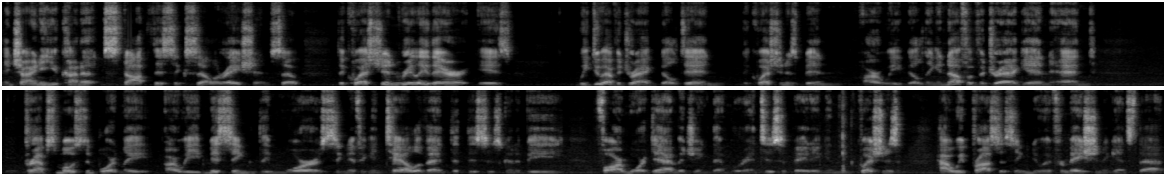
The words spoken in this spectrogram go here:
In China, you kind of stop this acceleration. So the question really there is we do have a drag built in. The question has been, are we building enough of a drag in? And perhaps most importantly, are we missing the more significant tail event that this is going to be far more damaging than we're anticipating? And the question is, how are we processing new information against that?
